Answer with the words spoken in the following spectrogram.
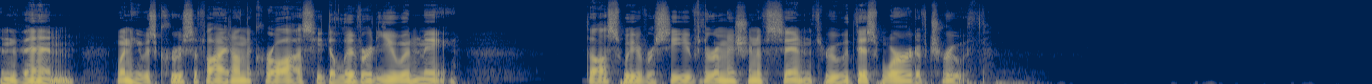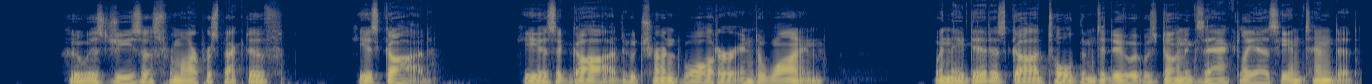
and then, when he was crucified on the cross, he delivered you and me. Thus we have received the remission of sin through this word of truth. Who is Jesus from our perspective? He is God. He is a God who churned water into wine. When they did as God told them to do, it was done exactly as he intended.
